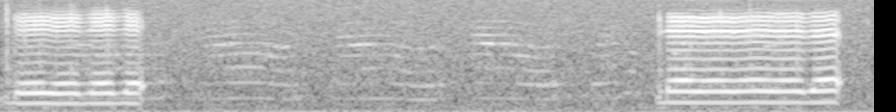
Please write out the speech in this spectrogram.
Do do do do. Do do do do do.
